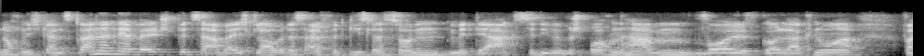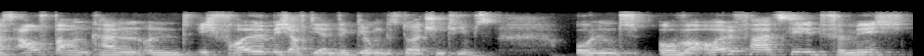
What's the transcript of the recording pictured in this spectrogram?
Noch nicht ganz dran an der Weltspitze, aber ich glaube, dass Alfred Gislason mit der Achse, die wir besprochen haben, Wolf, Golla, Knorr, was aufbauen kann. Und ich freue mich auf die Entwicklung des deutschen Teams. Und Overall-Fazit für mich,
